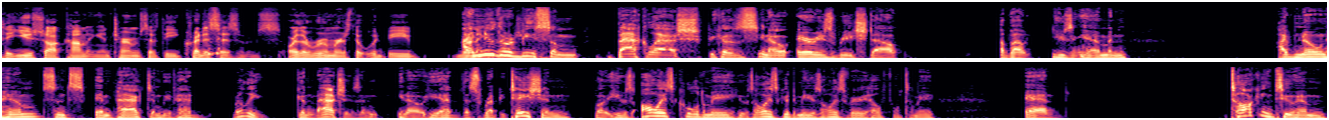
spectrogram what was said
that you saw coming in terms of the criticisms or the rumors that would be. I knew there would you. be some backlash because you know Aries reached out about using him, and I've known him since Impact, and we've had really good matches. And you know he had this reputation, but he was always cool to me. He was always good to me. He was always very helpful to me, and talking to him,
